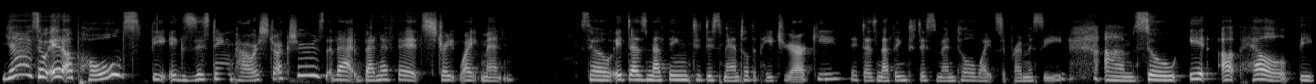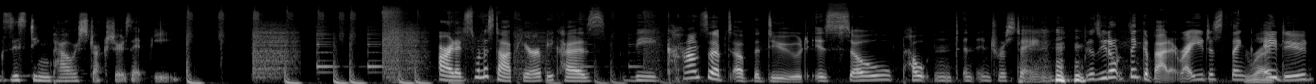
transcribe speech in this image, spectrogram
Yeah, so it upholds the existing power structures that benefit straight white men so it does nothing to dismantle the patriarchy. It does nothing to dismantle white supremacy. Um, so it upheld the existing power structures at B. All right, I just want to stop here because the concept of the dude is so potent and interesting because you don't think about it, right? You just think, right. hey, dude.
